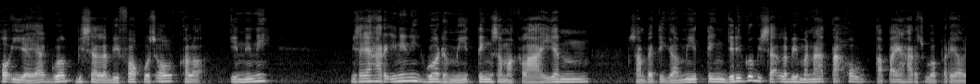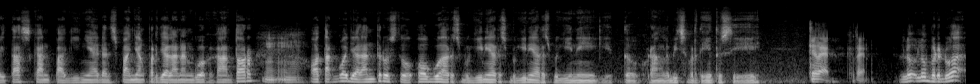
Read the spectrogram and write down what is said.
oh iya ya gue bisa lebih fokus. Oh kalau ini nih, misalnya hari ini nih gue ada meeting sama klien sampai tiga meeting, jadi gue bisa lebih menata oh apa yang harus gue prioritaskan paginya dan sepanjang perjalanan gue ke kantor Hmm. otak gue jalan terus tuh. Oh gue harus begini, harus begini, harus begini gitu. Kurang lebih seperti itu sih. Keren, keren. Lu lu berdua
